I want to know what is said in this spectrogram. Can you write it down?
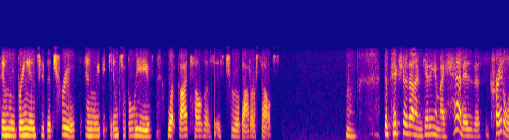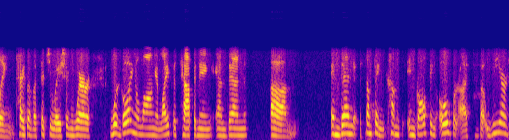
then we bring into the truth and we begin to believe what God tells us is true about ourselves. Hmm the picture that I'm getting in my head is this cradling type of a situation where we're going along and life is happening and then um, and then something comes engulfing over us, but we are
